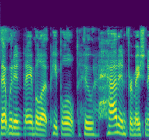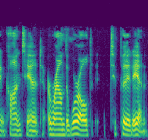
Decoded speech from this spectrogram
that would enable uh, people who had information and content around the world to put it in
